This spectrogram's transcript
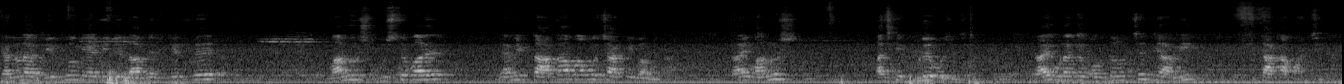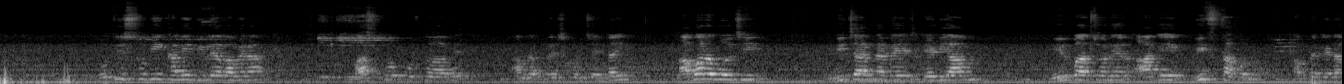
কেননা দীর্ঘমেয়াদী যে লাভের ক্ষেত্রে মানুষ বুঝতে পারে যে আমি টাকা পাবো, চাকরি পাবো না। তাই মানুষ আজকে ঘুরে বসেছে। তাই ওনাকে বলতে হচ্ছে যে আমি টাকা পাচ্ছি না। প্রতিশ্রুতি খালি দিলে হবে না, বাস্তব করতে হবে, আমরা প্রেস করছি এটাই। আবারও বলছি, বিচার নামে স্টেডিয়াম নির্বাচনের আগে ভিত স্থাপন আপনাকে এটা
